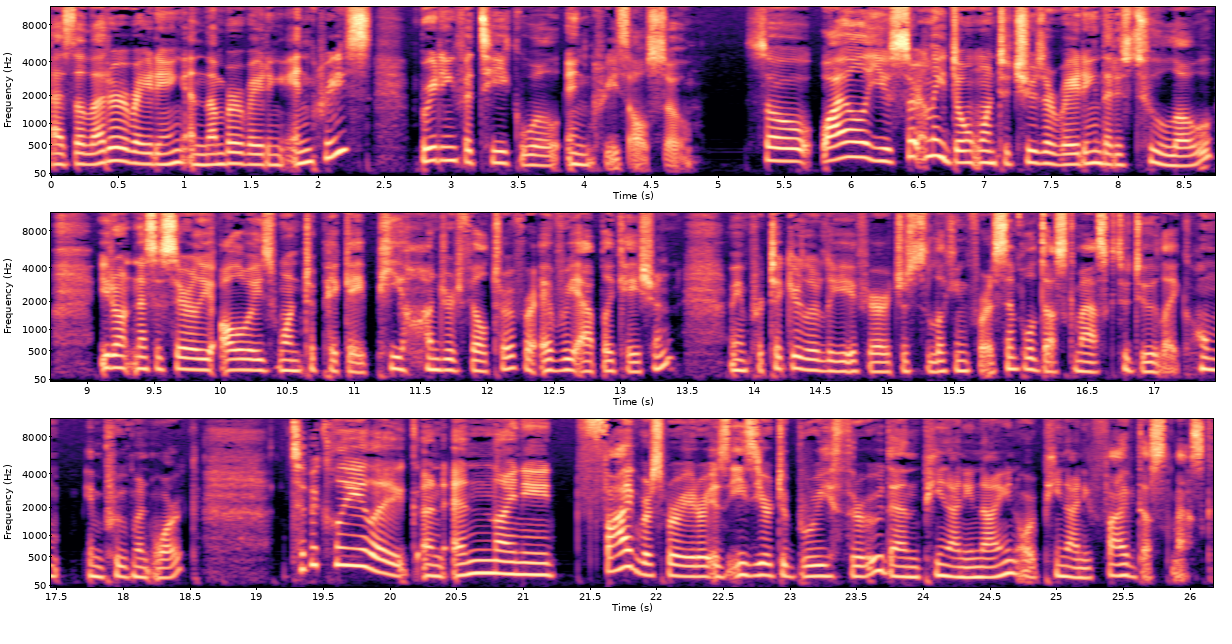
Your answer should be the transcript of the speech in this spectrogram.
as the letter rating and number rating increase, breathing fatigue will increase also. So while you certainly don't want to choose a rating that is too low, you don't necessarily always want to pick a P100 filter for every application. I mean, particularly if you're just looking for a simple dust mask to do like home improvement work. Typically, like an N95 respirator is easier to breathe through than P99 or P95 dust mask.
